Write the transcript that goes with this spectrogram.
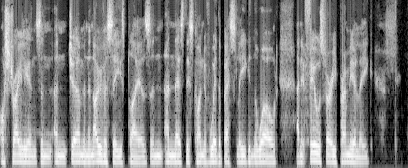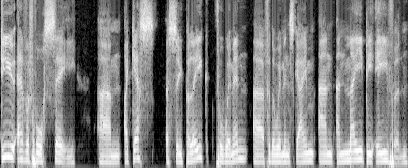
Australians and, and German and overseas players. And and there's this kind of we're the best league in the world, and it feels very Premier League. Do you ever foresee? Um, I guess a Super League for women uh, for the women's game, and and maybe even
